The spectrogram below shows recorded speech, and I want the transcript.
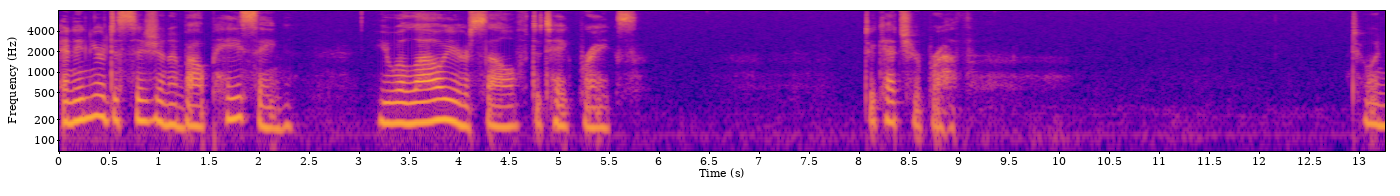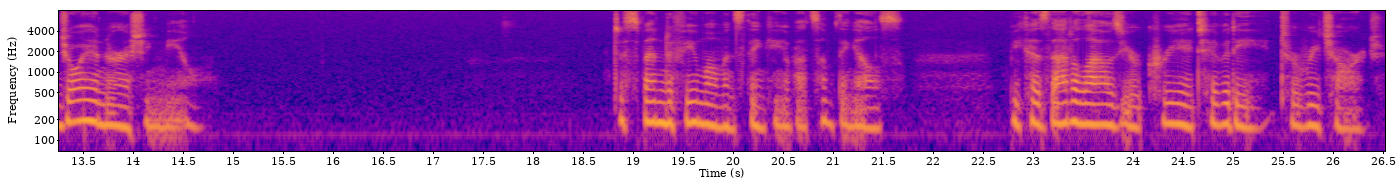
And in your decision about pacing, you allow yourself to take breaks, to catch your breath, to enjoy a nourishing meal, to spend a few moments thinking about something else, because that allows your creativity to recharge.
